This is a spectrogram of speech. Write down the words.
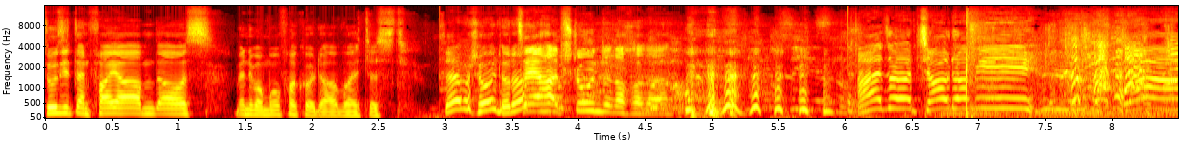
So sieht dein Feierabend aus, wenn du beim Mofa-Code arbeitest. Selber schuld, oder? Zweieinhalb Stunden nachher da. Also, ciao Domi! ciao!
